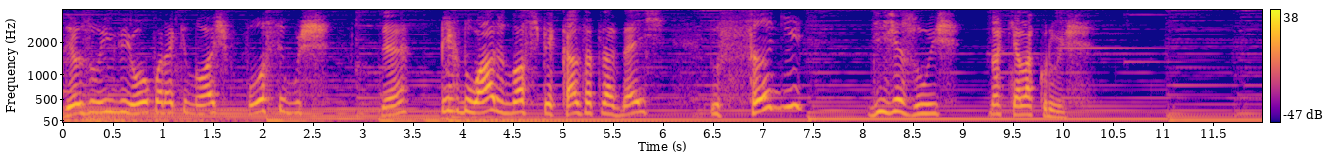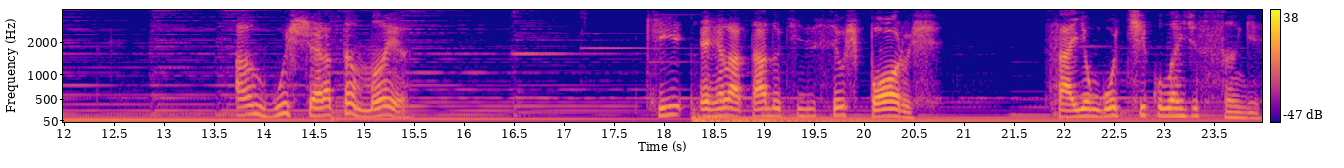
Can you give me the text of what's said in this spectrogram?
Deus o enviou para que nós fôssemos né, perdoados nossos pecados através do sangue de Jesus naquela cruz. A angústia era tamanha que é relatado que de seus poros saíam gotículas de sangue.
